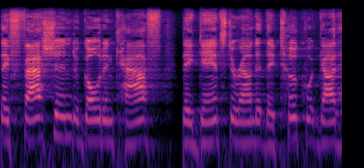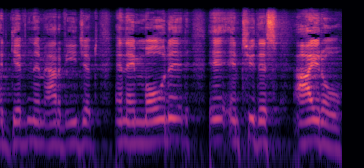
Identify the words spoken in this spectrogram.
They fashioned a golden calf. They danced around it. They took what God had given them out of Egypt and they molded it into this idol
